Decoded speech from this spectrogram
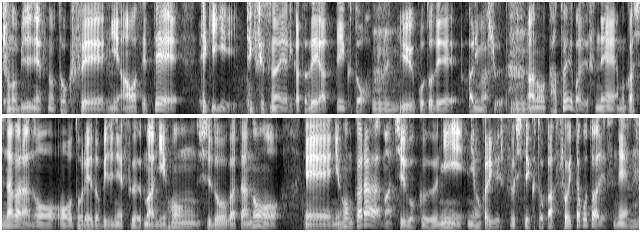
そのビジネスの特性に合わせて適宜適切なやり方でやっていくとうん。いうことであります。うん。あの例えばですね昔ながらのおトレードビジネス、まあ、日本主導型の、えー日本からまあ中国に日本から輸出していくとかそういったことはですね、うん。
